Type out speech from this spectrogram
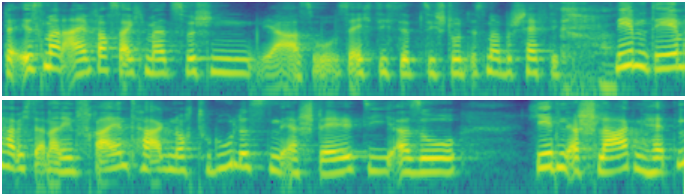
da ist man einfach, sag ich mal, zwischen ja so 60, 70 Stunden ist man beschäftigt. Krass. Neben dem habe ich dann an den freien Tagen noch To-Do-Listen erstellt, die also jeden erschlagen hätten,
